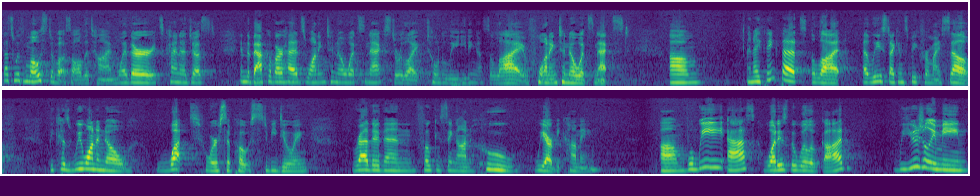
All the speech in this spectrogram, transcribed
that's with most of us all the time, whether it's kind of just in the back of our heads wanting to know what's next or like totally eating us alive wanting to know what's next um, and i think that's a lot at least i can speak for myself because we want to know what we're supposed to be doing rather than focusing on who we are becoming. Um, when we ask what is the will of god? we usually mean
